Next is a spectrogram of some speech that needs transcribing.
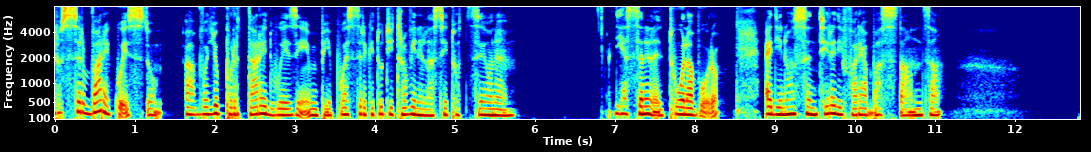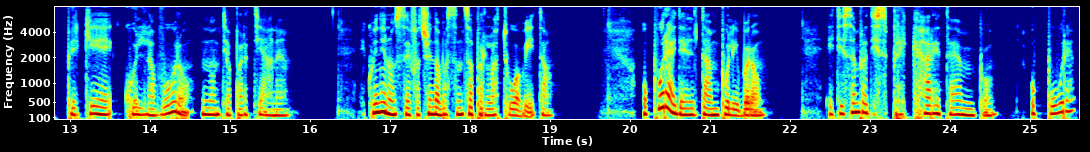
per osservare questo, uh, voglio portare due esempi. Può essere che tu ti trovi nella situazione di essere nel tuo lavoro e di non sentire di fare abbastanza perché quel lavoro non ti appartiene e quindi non stai facendo abbastanza per la tua vita. Oppure hai del tempo libero e ti sembra di sprecare tempo, oppure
